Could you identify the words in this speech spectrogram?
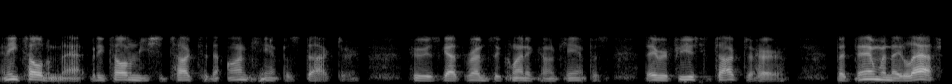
and he told them that. But he told them you should talk to the on-campus doctor who has got runs the clinic on campus. They refused to talk to her but then when they left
